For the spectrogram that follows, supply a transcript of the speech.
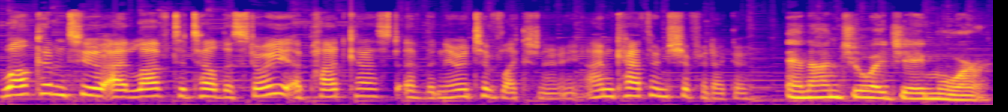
Welcome to I Love to Tell the Story, a podcast of the Narrative Lectionary. I'm Kathryn Schifferdecker. And I'm Joy J. Moore.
